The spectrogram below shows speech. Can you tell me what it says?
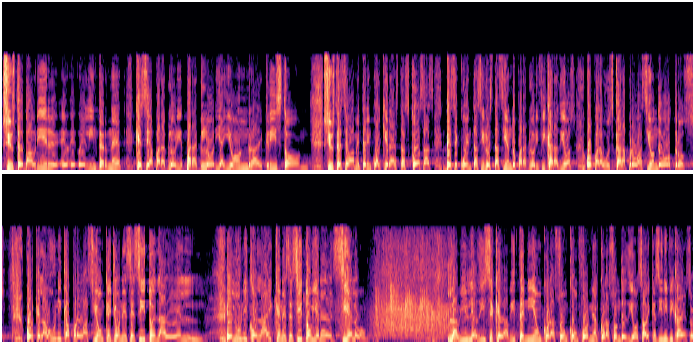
Si usted va a abrir eh, eh, el Internet, que sea para gloria, para gloria y honra de Cristo. Si usted se va a meter en cualquiera de estas cosas, dése cuenta si lo está haciendo para glorificar a Dios o para buscar aprobación de otros. Porque la única aprobación que yo necesito es la de Él. El único like que necesito viene del cielo. La Biblia dice que David tenía un corazón conforme al corazón de Dios. ¿Sabe qué significa eso?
